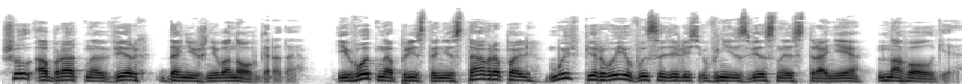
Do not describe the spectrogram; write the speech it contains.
шел обратно вверх до Нижнего Новгорода. И вот на пристани Ставрополь мы впервые высадились в неизвестной стране на Волге.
